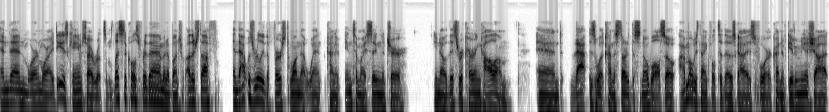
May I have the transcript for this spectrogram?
And then more and more ideas came. So I wrote some listicles for them and a bunch of other stuff. And that was really the first one that went kind of into my signature, you know, this recurring column. And that is what kind of started the snowball. So I'm always thankful to those guys for kind of giving me a shot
